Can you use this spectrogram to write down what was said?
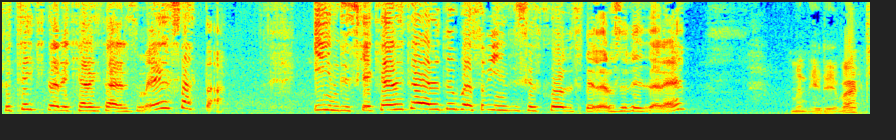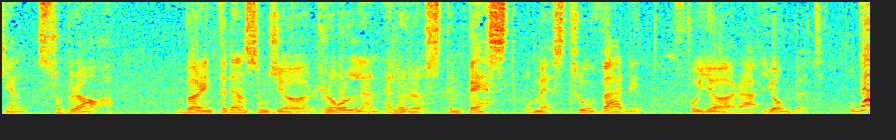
för tecknade karaktärer som är svarta. Indiska karaktärer dubbas av indiska skådespelare och så vidare. Men är det verkligen så bra? Bör inte den som gör rollen eller rösten bäst och mest trovärdigt få göra jobbet? Va?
